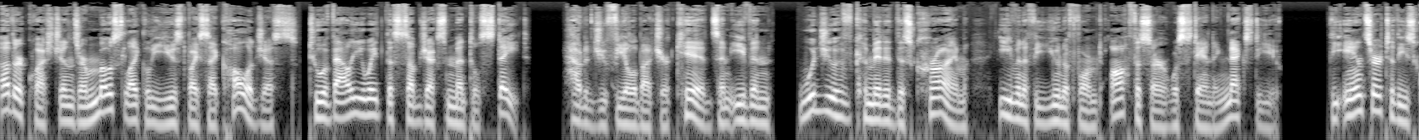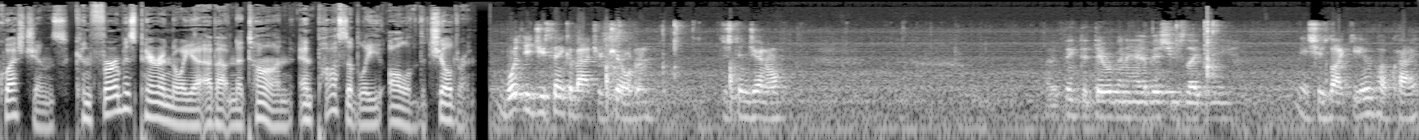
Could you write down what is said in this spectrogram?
Other questions are most likely used by psychologists to evaluate the subject's mental state. How did you feel about your kids? And even, would you have committed this crime even if a uniformed officer was standing next to you? The answer to these questions confirm his paranoia about Nahtahn and possibly all of the children. What did you think about your children, just in general? I think that they were going to have issues like me. Issues like you, okay.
